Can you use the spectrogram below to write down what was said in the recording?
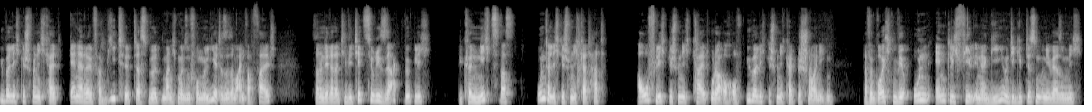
Überlichtgeschwindigkeit generell verbietet, das wird manchmal so formuliert, das ist aber einfach falsch, sondern die Relativitätstheorie sagt wirklich, wir können nichts, was Unterlichtgeschwindigkeit hat, auf Lichtgeschwindigkeit oder auch auf Überlichtgeschwindigkeit beschleunigen. Dafür bräuchten wir unendlich viel Energie und die gibt es im Universum nicht.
